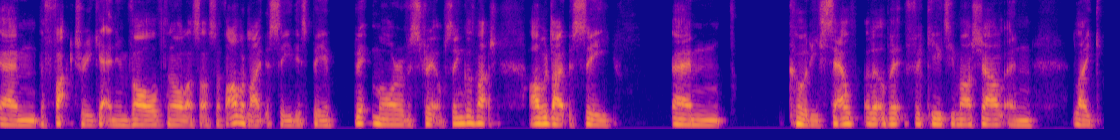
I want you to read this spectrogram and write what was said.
um, the factory getting involved and all that sort of stuff. I would like to see this be a bit more of a straight up singles match. I would like to see um, Cody sell a little bit for QT Marshall and like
